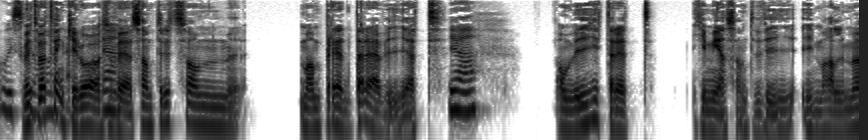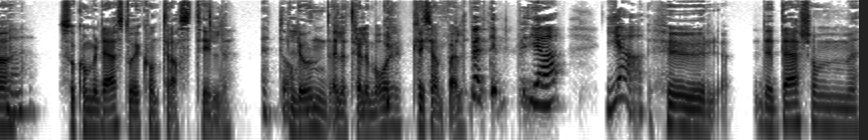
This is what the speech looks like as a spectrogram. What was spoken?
Och i vet du vad jag tänker då Ja. Sofia? Samtidigt som man breddar det här viet, Ja, om vi hittar ett gemensamt vi i Malmö ja. så kommer det stå i kontrast till. Lund eller Trelleborg till exempel. Ja, ja. Hur det där som,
